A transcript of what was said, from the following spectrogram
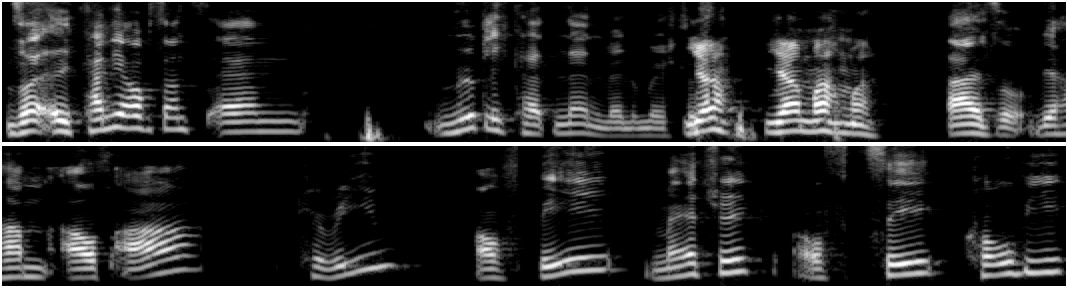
So, ich kann dir auch sonst ähm, Möglichkeiten nennen, wenn du möchtest. Ja, ja, mach mal. Also, wir haben auf A Kareem, auf B Magic, auf C Kobe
